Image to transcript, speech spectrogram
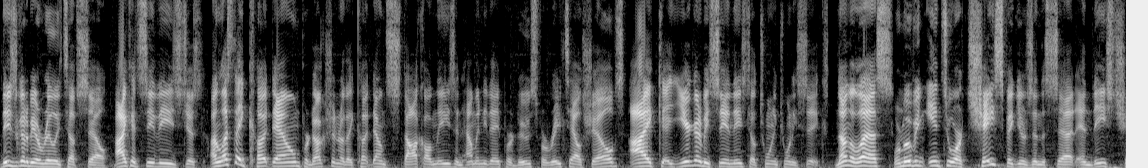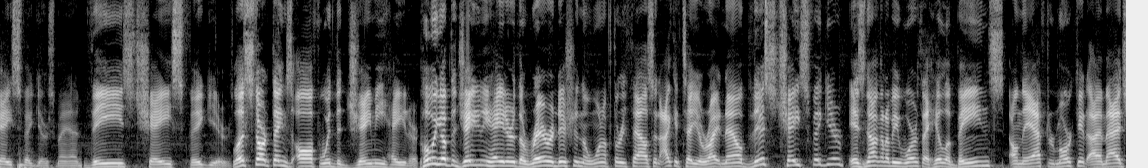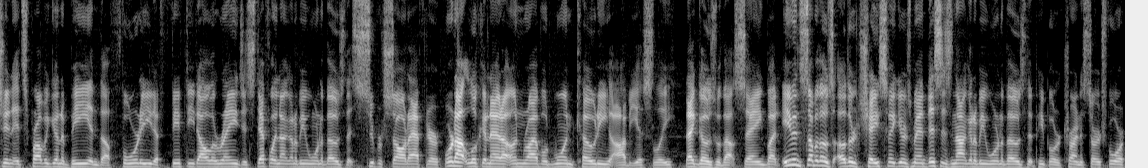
These are going to be a really tough sell. I could see these just, unless they cut down production or they cut down stock on these and how many they produce for retail shelves, I you're going to be seeing these till 2026. Nonetheless, we're moving into our chase figures in the set, and these chase figures, man. These chase figures. Let's start things off with the Jamie Hayter. Pulling up the Jamie Hayter, the rare edition, the one of 3000, I can tell you right now, this this Chase figure is not going to be worth a hill of beans on the aftermarket. I imagine it's probably going to be in the 40 to $50 range. It's definitely not going to be one of those that's super sought after. We're not looking at an unrivaled one Cody, obviously. That goes without saying. But even some of those other Chase figures, man, this is not going to be one of those that people are trying to search for.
